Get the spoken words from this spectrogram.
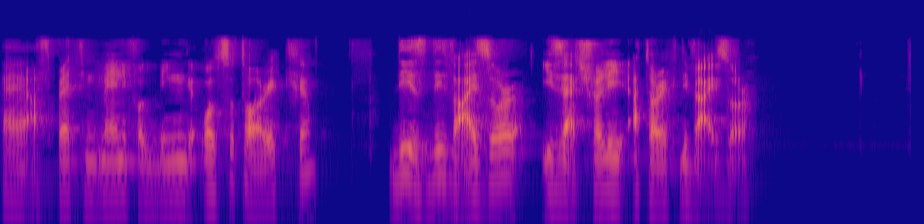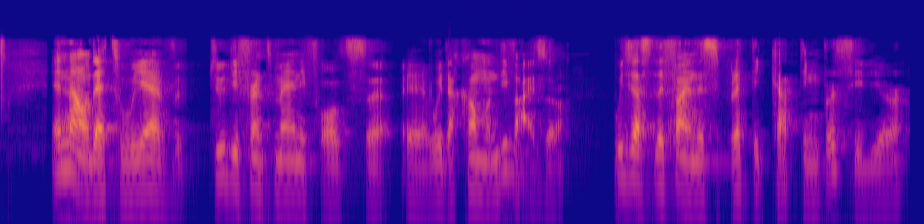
uh, a splitting manifold being also toric, this divisor is actually a toric divisor. And now that we have two different manifolds uh, uh, with a common divisor, we just define the symplectic cutting procedure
